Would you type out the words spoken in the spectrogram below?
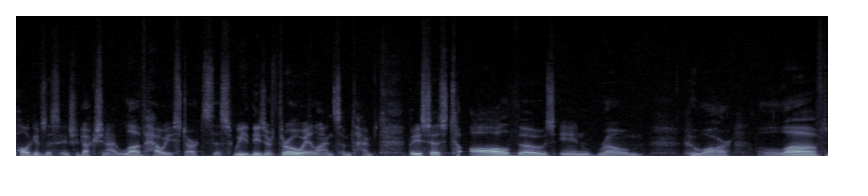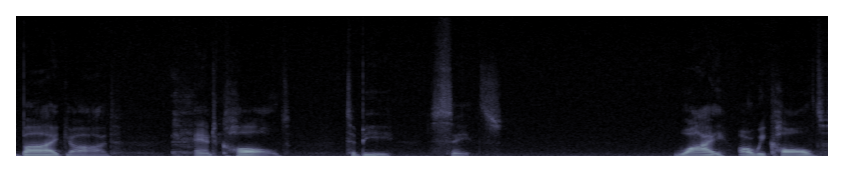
Paul gives us introduction. I love how he starts this. We, these are throwaway lines sometimes, but he says, To all those in Rome who are loved by God and called to be saints. Why are we called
